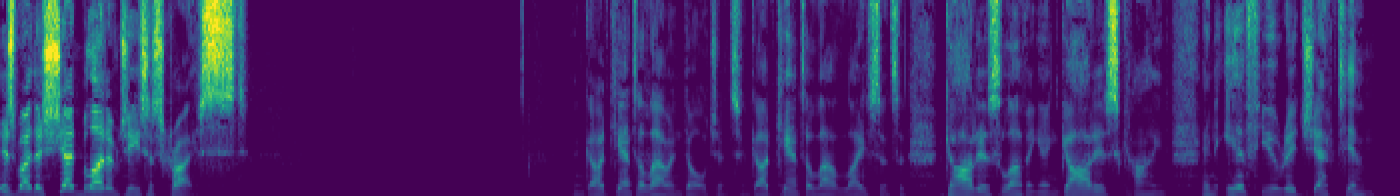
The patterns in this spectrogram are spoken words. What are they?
is by the shed blood of Jesus Christ. And God can't allow indulgence, and God can't allow license. And God is loving, and God is kind. And if you reject Him,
